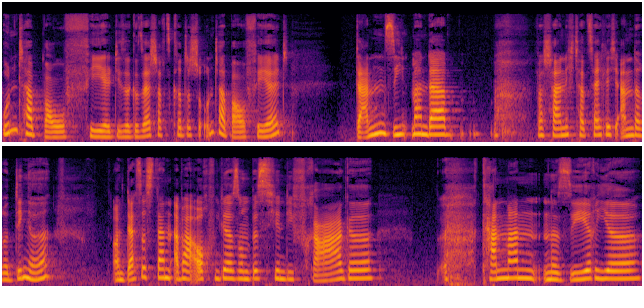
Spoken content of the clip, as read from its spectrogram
Unterbau fehlt, dieser gesellschaftskritische Unterbau fehlt, dann sieht man da wahrscheinlich tatsächlich andere Dinge. Und das ist dann aber auch wieder so ein bisschen die Frage, kann man eine Serie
